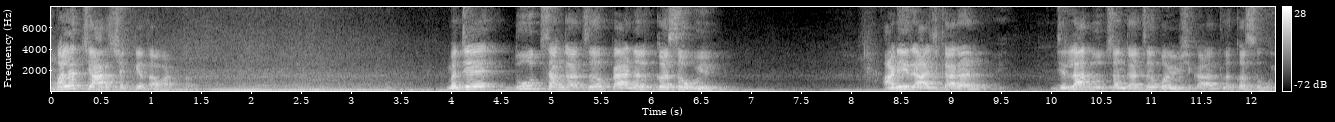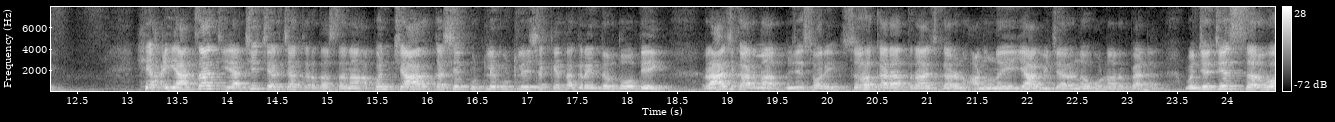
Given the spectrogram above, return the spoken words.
मला चार शक्यता वाटतात. म्हणजे दूध संघाचं पॅनल कसं होईल? आणि राजकारण जिल्हा दूध संघाचं भविष्य काळातलं कसं होईल? ह्या याचाच याची चर्चा करत असताना आपण चार कसे कुठले कुठले शक्यता गृहीत धरतो? ते एक राजकारणात म्हणजे सॉरी सहकारात राजकारण आणू नये या विचारानं होणारं पॅनल. म्हणजे जे सर्व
